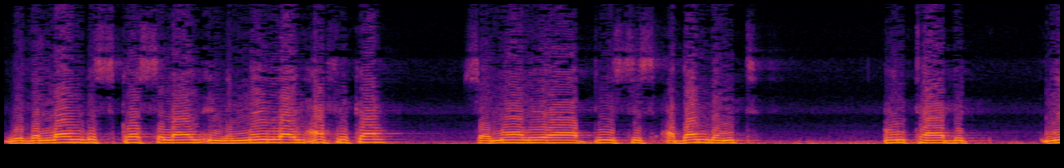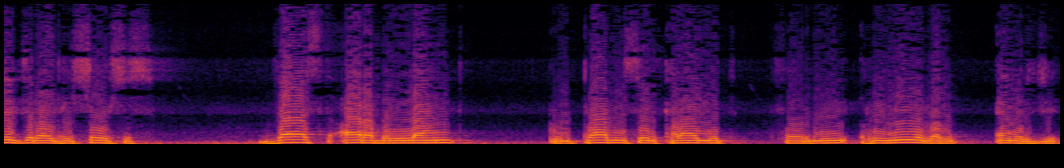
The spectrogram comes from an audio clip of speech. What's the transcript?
With the longest coastline in the mainland Africa, Somalia boasts abundant untapped natural resources, vast arable land, and promising climate for renewable energy,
